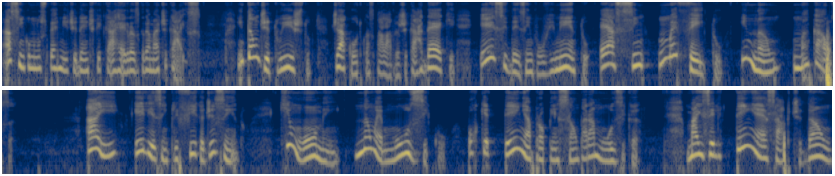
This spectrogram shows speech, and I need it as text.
assim como nos permite identificar regras gramaticais. Então, dito isto, de acordo com as palavras de Kardec, esse desenvolvimento é assim um efeito e não uma causa. Aí ele exemplifica dizendo que um homem não é músico porque tem a propensão para a música, mas ele tem essa aptidão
